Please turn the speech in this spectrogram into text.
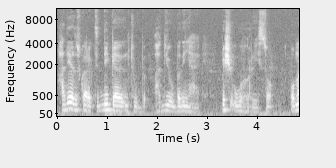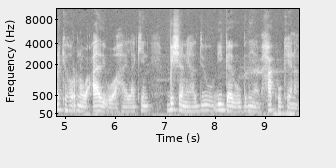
haddii aad isku aragtid dhiiggaaga intuu haddii uu badan yahay bisha ugu horreyso oo markii horena uu caadi uu ahay laakiin bishani haddii uu dhiiggaaga uu badan yahay maxaa kuu keenaa?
